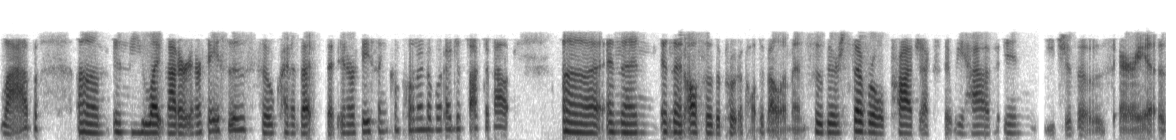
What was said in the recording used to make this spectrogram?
Lab, um, in the light matter interfaces. So kind of that, that interfacing component of what I just talked about, uh, and then and then also the protocol development. So there's several projects that we have in each of those areas.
